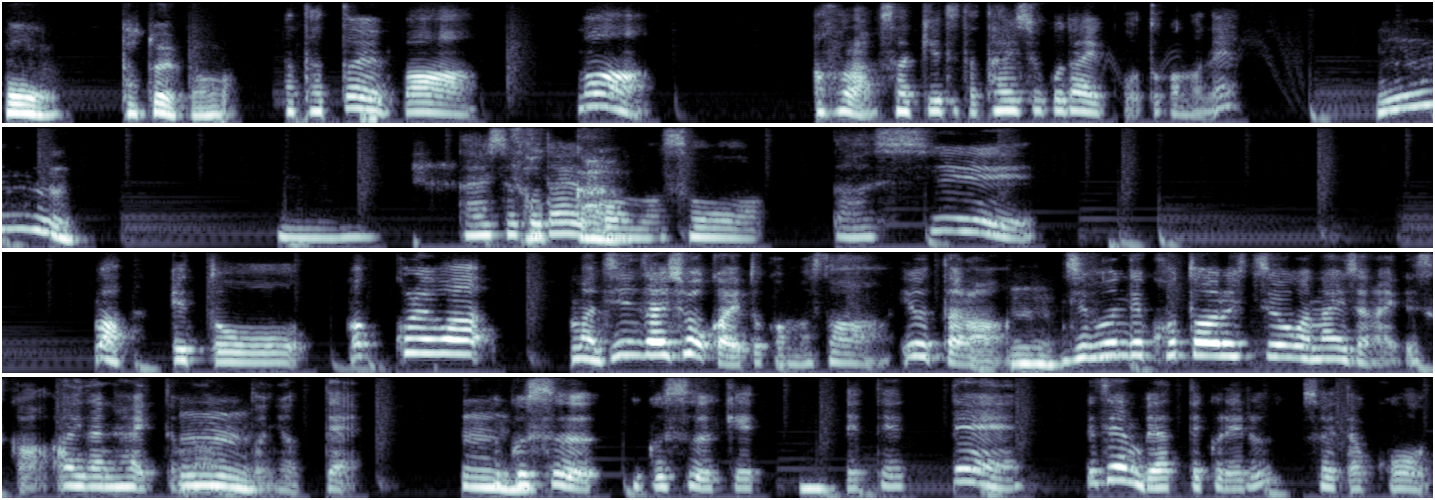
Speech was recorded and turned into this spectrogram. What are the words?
ほう。例えば？まあ例えば、まあ、あ、ほら、さっき言ってた退職代行とかもね。うーん。うん、退職代行もそうだし、まあ、えっと、まあ、これは、まあ、人材紹介とかもさ、言うたら、うん自分で断る必要がないじゃないですか。間に入ってもらうことによって。うん複数、複数決定てって、で、全部やってくれる？そういったこ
